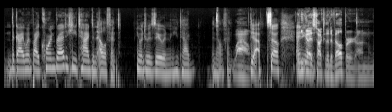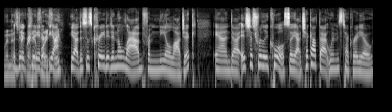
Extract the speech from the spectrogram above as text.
the guy went by Cornbread, he tagged an elephant. He went to a zoo and he tagged an elephant. wow. Yeah. So And you guys talked to the developer on Women's the Tech Radio creator, 43. yeah, yeah. This was created in a lab from Neologic, and uh, it's just really cool. So yeah, check out that Women's Tech Radio.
